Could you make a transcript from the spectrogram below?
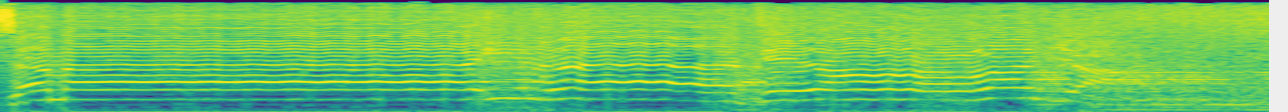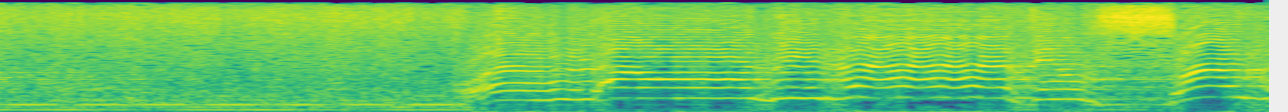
والسماء ذات الرجع والأرض ذات الصدع.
